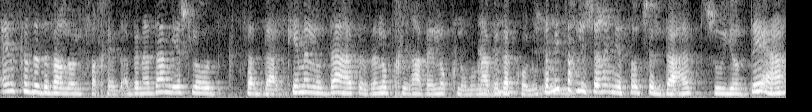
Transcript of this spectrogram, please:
אין כזה דבר לא לפחד. הבן אדם יש לו עוד קצת דעת, כי אם אין לו דעת, אז אין לו בחירה ואין לו כלום, הוא מאבד הכל. הוא תמיד צריך להישאר עם יסוד של דעת, שהוא יודע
